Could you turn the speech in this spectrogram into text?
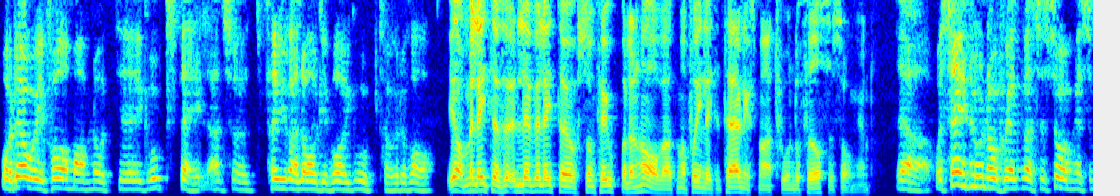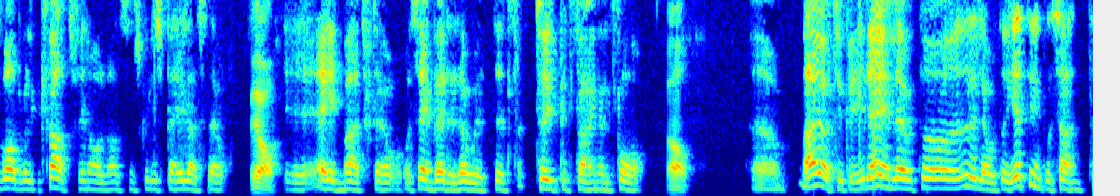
Och då i form av något eh, gruppspel, alltså fyra lag i varje grupp tror jag det var. Ja, men lite, lite som fotbollen har, att man får in lite tävlingsmatcher under försäsongen. Ja, och sen under själva säsongen så var det väl kvartsfinalerna som skulle spelas då. Ja. Eh, en match då och sen blev det då ett, typ ett Final Four. Ja. Uh, nej, jag tycker idén låter, låter jätteintressant.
